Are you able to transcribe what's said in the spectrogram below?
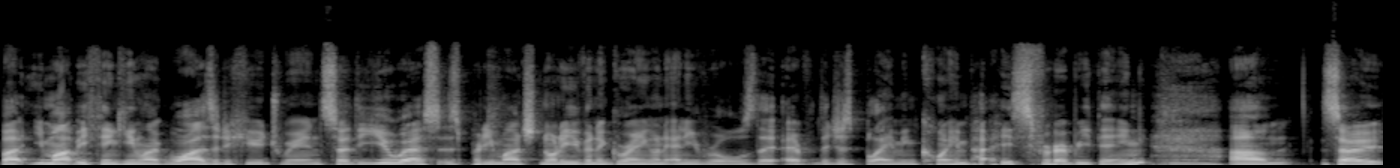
But you might be thinking, like, why is it a huge win? So the US is pretty much not even agreeing on any rules. They're, they're just blaming Coinbase for everything. Um, so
